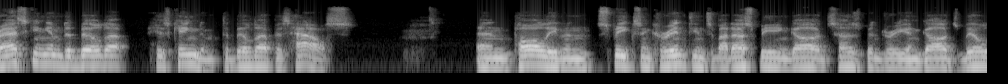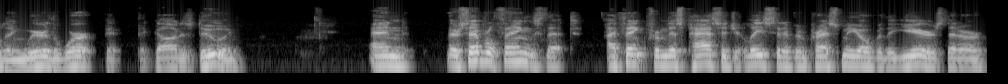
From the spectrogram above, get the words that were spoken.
asking Him to build up his kingdom, to build up his house. And Paul even speaks in Corinthians about us being God's husbandry and God's building. We're the work that, that God is doing. And there are several things that I think from this passage, at least, that have impressed me over the years that are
